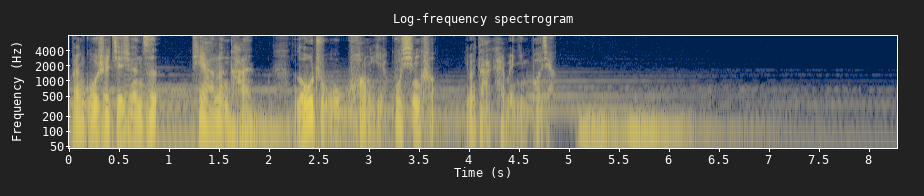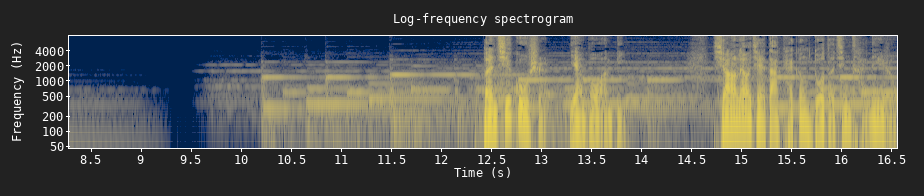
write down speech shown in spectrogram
本故事节选自天涯论坛楼主旷野孤行客，由大凯为您播讲。本期故事演播完毕。想要了解大凯更多的精彩内容，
